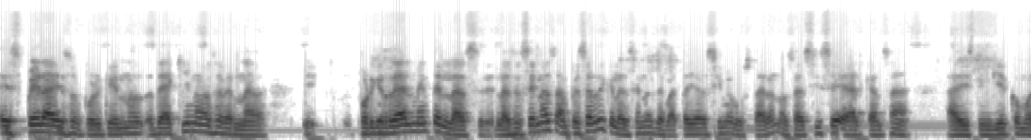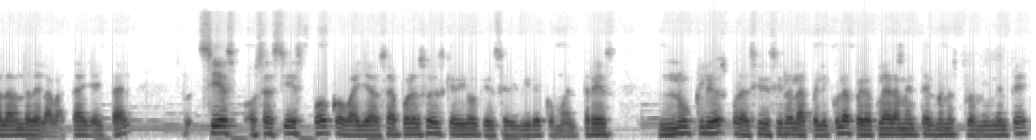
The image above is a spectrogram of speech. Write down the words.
espera eso, porque no, de aquí no vas a ver nada. Porque realmente las, las escenas, a pesar de que las escenas de batalla sí me gustaron, o sea, sí se alcanza a distinguir como la onda de la batalla y tal, sí es, o sea, sí es poco, vaya, o sea, por eso es que digo que se divide como en tres núcleos, por así decirlo, la película, pero claramente el menos prominente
